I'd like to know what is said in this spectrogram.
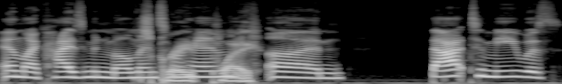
and like Heisman moments for him. play. Um, that to me was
